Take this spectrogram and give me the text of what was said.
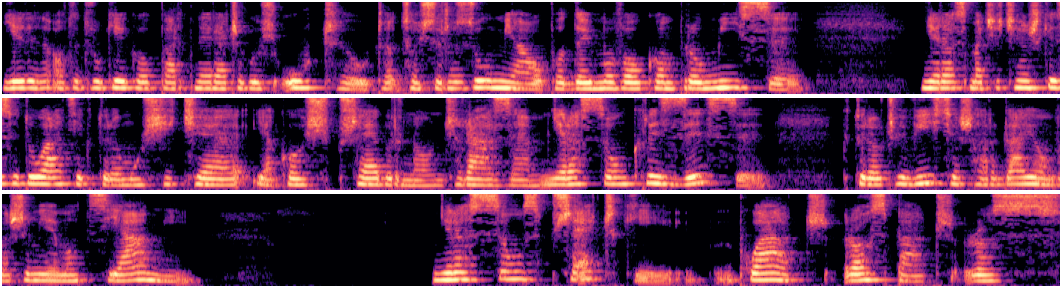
jeden od drugiego partnera czegoś uczył, coś rozumiał, podejmował kompromisy. Nieraz macie ciężkie sytuacje, które musicie jakoś przebrnąć razem. Nieraz są kryzysy, które oczywiście szargają waszymi emocjami. Nieraz są sprzeczki, płacz, rozpacz, roz,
